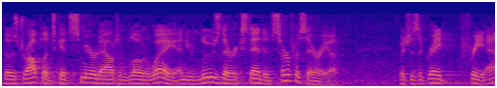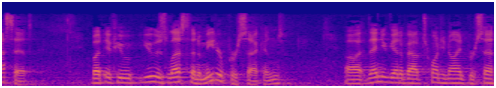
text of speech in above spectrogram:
those droplets get smeared out and blown away, and you lose their extended surface area, which is a great free asset. But if you use less than a meter per second, uh, then you get about 29%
